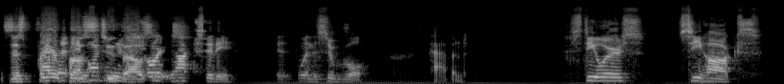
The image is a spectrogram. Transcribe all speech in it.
Is this pre or post two thousand? Rock City it- when the Super Bowl happened. Steelers, Seahawks,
